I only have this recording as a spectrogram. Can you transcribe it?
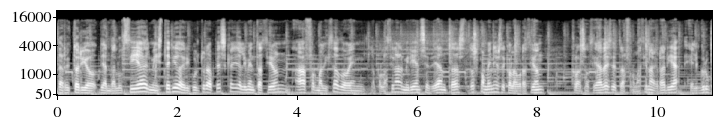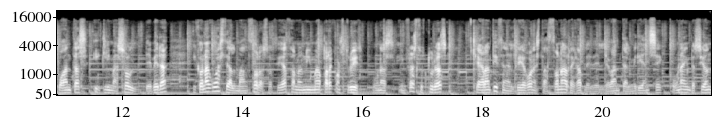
territorio de Andalucía, el Ministerio de Agricultura, Pesca y Alimentación ha formalizado en la población almeriense de Antas dos convenios de colaboración con las sociedades de transformación agraria, el Grupo Antas y Climasol de Vera y con Aguas de Almanzora, sociedad anónima para construir unas infraestructuras que garanticen el riego en esta zona regable del levante almeriense con una inversión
